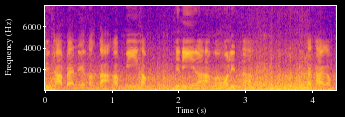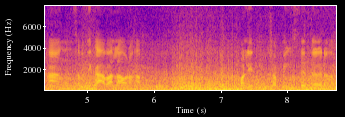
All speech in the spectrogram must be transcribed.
สินค้าแบรนด์เนมต่างๆ ครับ มีครับ ที่นี่นะฮะเมืองมาริดนะครับคล้ายๆกับห้างสรรพสินค้าบ้านเรานะครับมาริดช้อปปิ้งเซ็นเตอร์นะครับ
